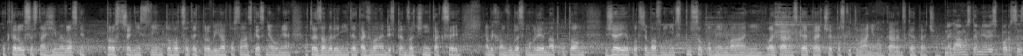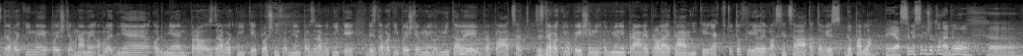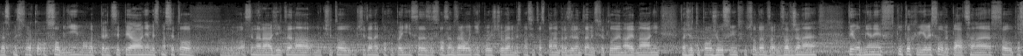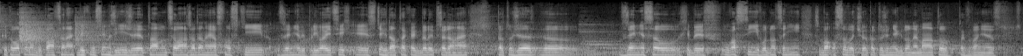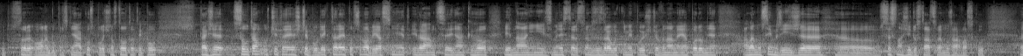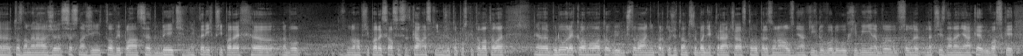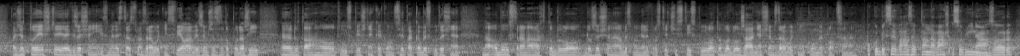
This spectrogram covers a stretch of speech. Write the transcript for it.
o kterou se snažíme vlastně prostřednictvím toho, co teď probíhá v poslanecké sněmovně, a to je zavedení té takzvané dispenzační taxy, abychom vůbec mohli jednat o tom, že je potřeba změnit způsob odměňování lékárenské péče, poskytování lékárenské péče. Nedávno jste měli spor se zdravotními pojišťovnami ohledně odměn pro zdravotníky, plošných odměn pro zdravotníky, kdy zdravotní pojišťovny odmítali proplácet ze zdravotního pojištění odměny právě pro lékárníky. Jak v tuto chvíli vlastně celá tato věc dopadla? Já si myslím, že to nebylo eh, ve smyslu jako osobním, ale principiálně my jsme si to eh, asi narážíte na určitou, určité nepochopení se se svazem zdravotních pojišťoven. My jsme si to s panem prezidentem vysvětlili na jednání, takže to považuji svým způsobem za uzavřené. Ty odměny v tuto chvíli jsou vyplácené, jsou poskytovatelům vyplácené. Byť musím říct, že je tam celá řada nejasností, zřejmě vyplývajících i z těch dat, jak byly předané, protože eh, Zřejmě jsou chyby v úvazcích, v hodnocení třeba OSVČ, protože někdo nemá to takzvaně SRO nebo prostě nějakou společnost tohoto typu. Takže jsou tam určité ještě body, které je potřeba vyjasnit i v rámci nějakého jednání s ministerstvem, se zdravotními pojišťovnami a podobně, ale musím říct, že eh, se snaží dostat svému závazku. Eh, to znamená, že se snaží to vyplácet, byť v některých případech, eh, nebo v mnoha případech se asi setkáme s tím, že to poskytovatele budou reklamovat to vyučtování, protože tam třeba některá část toho personálu z nějakých důvodů chybí nebo jsou nepřiznané nějaké úvazky. Takže to ještě je k řešení i s ministerstvem zdravotnictví, ale věřím, že se to podaří dotáhnout úspěšně ke konci, tak aby skutečně na obou stranách to bylo dořešené, aby jsme měli prostě čistý stůl a tohle bylo řádně všem zdravotníkům vyplacené. Pokud bych se vás zeptal na váš osobní názor,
